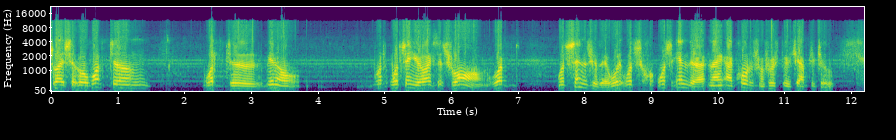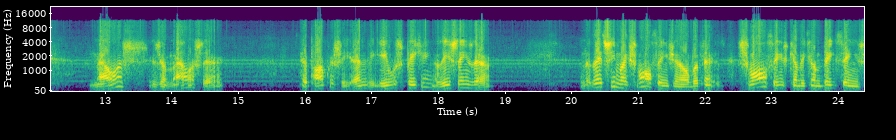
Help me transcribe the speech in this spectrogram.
So I said, well, what, um, what, uh, you know, what, what's in your life that's wrong? What, what sins are there? What, what's, what's in there? And I, I quoted from First Peter chapter 2. Malice? Is there malice there? Hypocrisy, envy, evil speaking? Are these things there? They seem like small things, you know, but small things can become big things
